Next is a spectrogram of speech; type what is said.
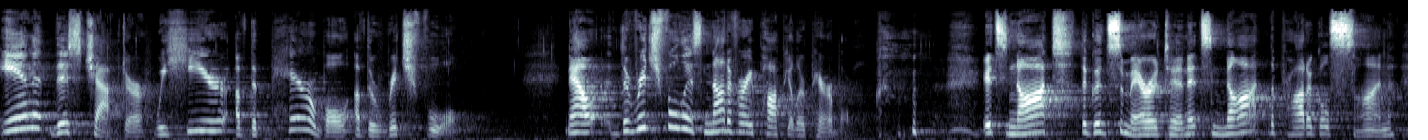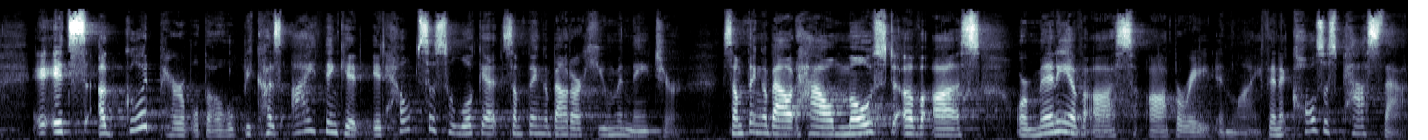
in this chapter, we hear of the parable of the rich fool. Now, the rich fool is not a very popular parable. it's not the Good Samaritan, it's not the prodigal son. It's a good parable, though, because I think it, it helps us to look at something about our human nature, something about how most of us, or many of us, operate in life. And it calls us past that.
